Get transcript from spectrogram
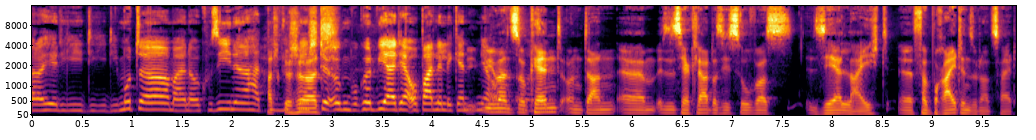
oder hier die, die, die Mutter, meine Cousine, hat, Hat die gehört, Geschichte irgendwo gehört, wie halt ja urbane Legenden wie ja man auch es so immer kennt. Und dann ähm, ist es ja klar, dass sich sowas sehr leicht äh, verbreitet in so einer Zeit.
